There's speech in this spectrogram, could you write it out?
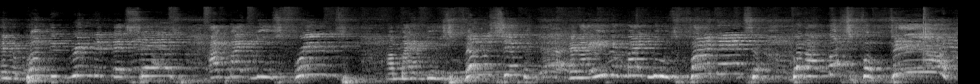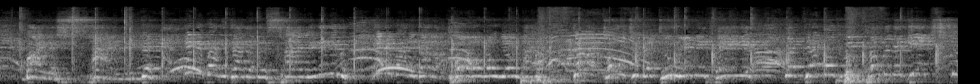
an abundant remnant that says I might lose friends, I might lose fellowship, and I even might lose finance, but I must fulfill my assignment. Anybody got an assignment? Anybody, anybody got a call on your life? God told you to do anything, the devil's been coming against you.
